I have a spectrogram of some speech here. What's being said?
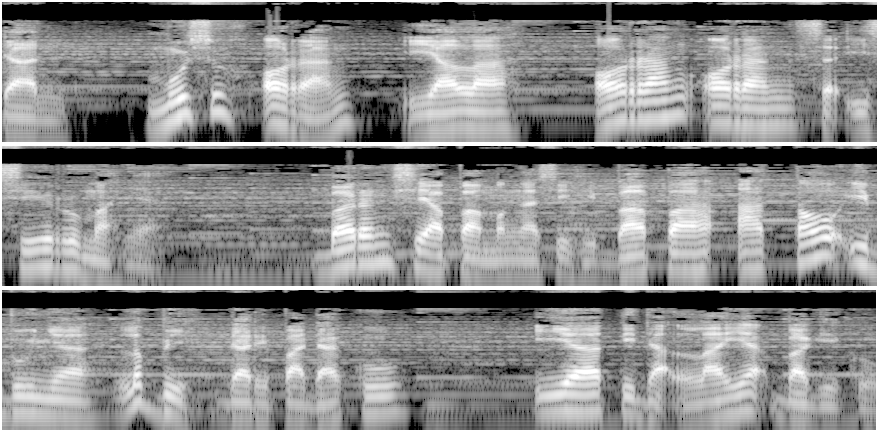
dan musuh orang ialah orang-orang seisi rumahnya. Barang siapa mengasihi bapa atau ibunya lebih daripadaku, ia tidak layak bagiku.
